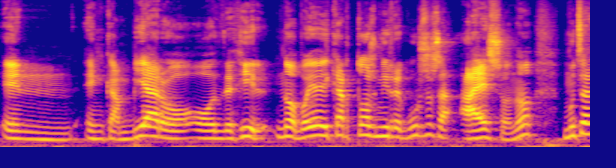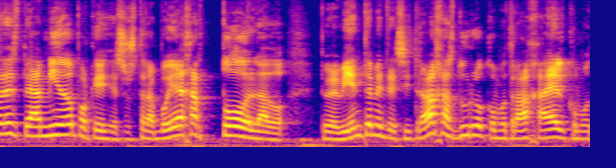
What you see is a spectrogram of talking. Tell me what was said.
en, cambiar o, decir, no, voy a dedicar todos mis recursos a, eso, ¿no? Muchas veces te da miedo porque dices, ostras, voy a dejar todo el lado. Pero evidentemente si trabajas duro como trabaja él, como,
